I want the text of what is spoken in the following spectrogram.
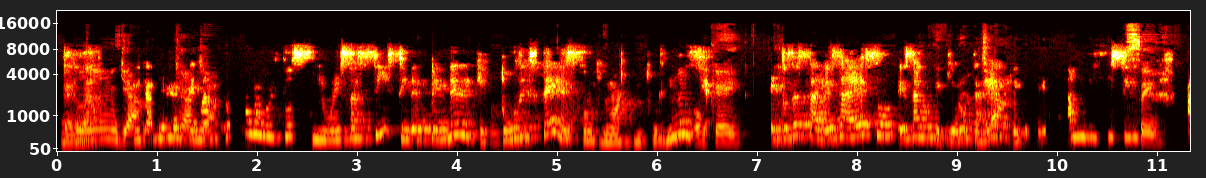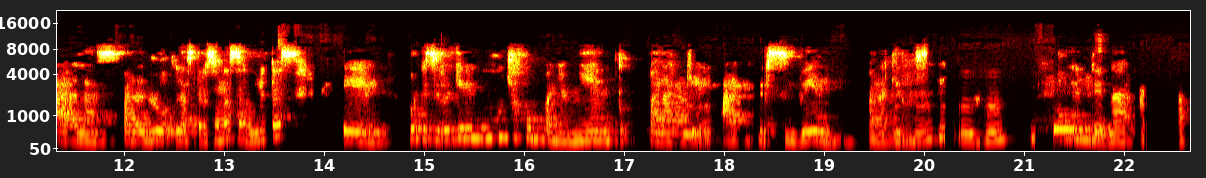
¿verdad? Mm, ya, el tema de los adultos no es así, sí depende de que tú desees continuar con tu denuncia. Entonces, tal vez a eso es a lo que quiero caer, que es tan difícil para, las, para las personas adultas eh, porque sí requieren mucho acompañamiento para, que, para que perseveren, para que respeten, logren llegar a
